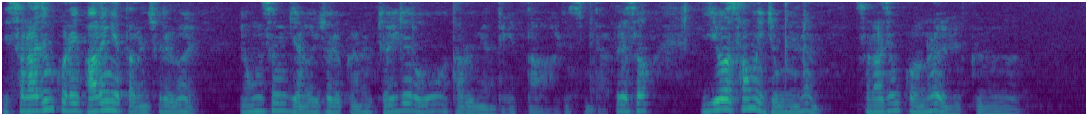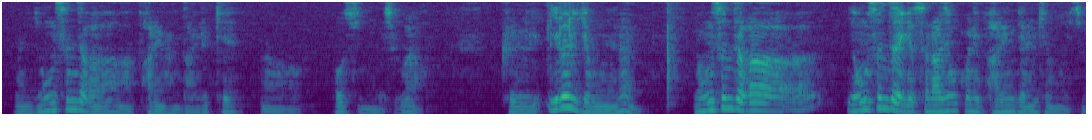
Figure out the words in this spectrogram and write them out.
이 선화증권의 발행에 따른 효력을 용성계약의 효력과는 별개로 다루면 되겠다 하겠습니다. 그래서 2와 3의 경우에는 선화증권을 그 용선자가 발행한다 이렇게 어, 볼 수 있는 것이고요. 그 1의 경우에는 용선자가 용선자에게 선화증권이 발행되는 경우이죠.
